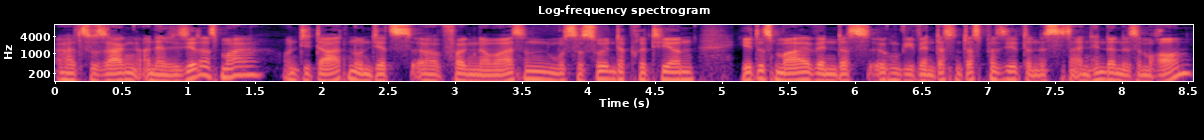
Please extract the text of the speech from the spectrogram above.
äh, zu sagen, analysier das mal und die Daten und jetzt äh, folgendermaßen muss das so interpretieren, jedes Mal, wenn das irgendwie, wenn das und das passiert, dann ist es ein Hindernis im Raum.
